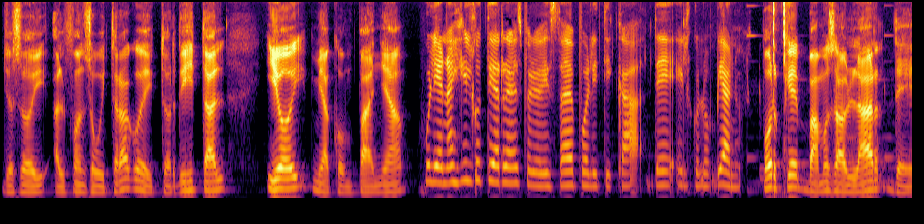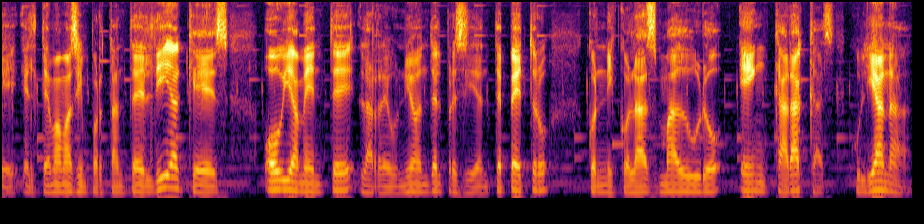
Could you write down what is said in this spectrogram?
Yo soy Alfonso Buitrago, editor digital, y hoy me acompaña Juliana Gil Gutiérrez, periodista de política de El Colombiano. Porque vamos a hablar del tema más importante del día, que es obviamente la reunión del presidente Petro con Nicolás Maduro en Caracas. Juliana,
